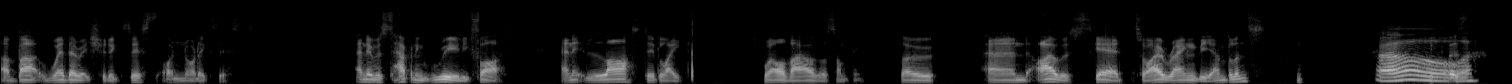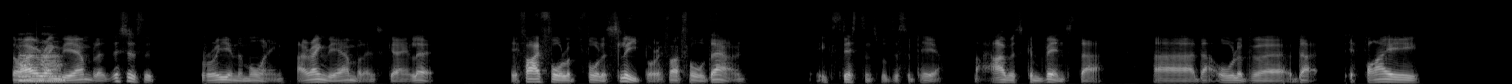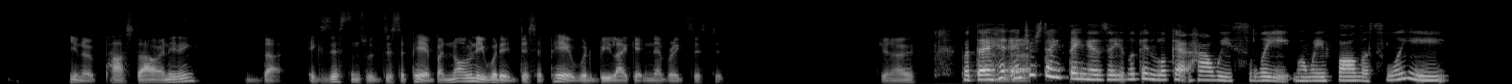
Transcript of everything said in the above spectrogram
about whether it should exist or not exist. And it was happening really fast. And it lasted like 12 hours or something. So, and I was scared. So I rang the ambulance because Oh, So I rang uh-huh. the ambulance. This is at three in the morning. I rang the ambulance going, look, if I fall fall asleep or if I fall down, existence will disappear. I was convinced that uh that all of uh that if I, you know, passed out or anything, that existence would disappear. But not only would it disappear, it would be like it never existed. Do you know. But the and, uh, interesting thing is that you look and look at how we sleep. When we fall asleep,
